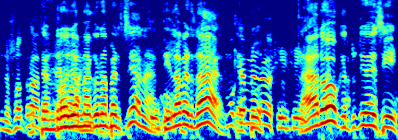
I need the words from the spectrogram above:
nosotros- Que te enrollas la más que una persiana. Sí. Di la verdad. ¿Cómo que tú- Sí, sí. Claro, que tú tienes que decir.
